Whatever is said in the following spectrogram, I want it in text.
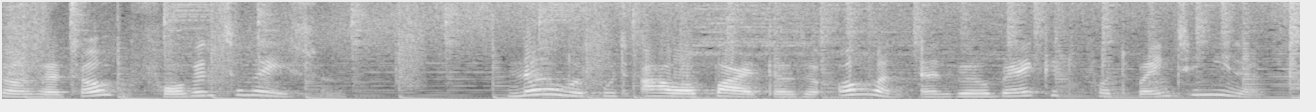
On the top for ventilation. Now we put our pie to the oven and we'll bake it for 20 minutes.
